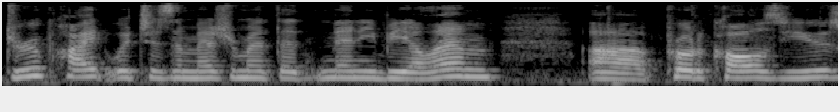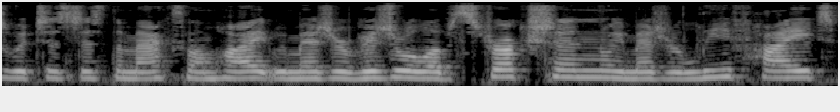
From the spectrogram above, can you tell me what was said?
droop height, which is a measurement that many BLM uh, protocols use, which is just the maximum height. We measure visual obstruction. We measure leaf height.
